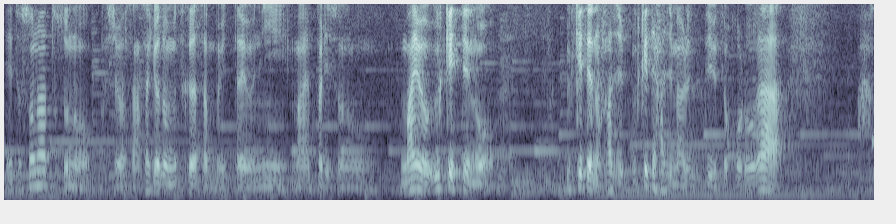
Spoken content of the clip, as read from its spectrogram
えっとその後その柏さん先ほど六倉さんも言ったように、まあ、やっぱりその前を受けての受けてのはじ受けて始まるっていうところがあ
